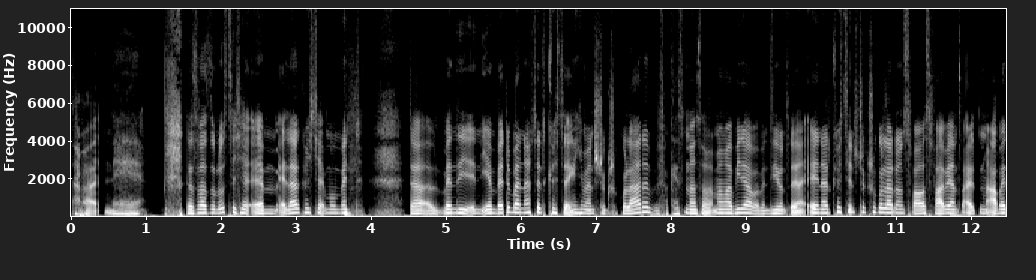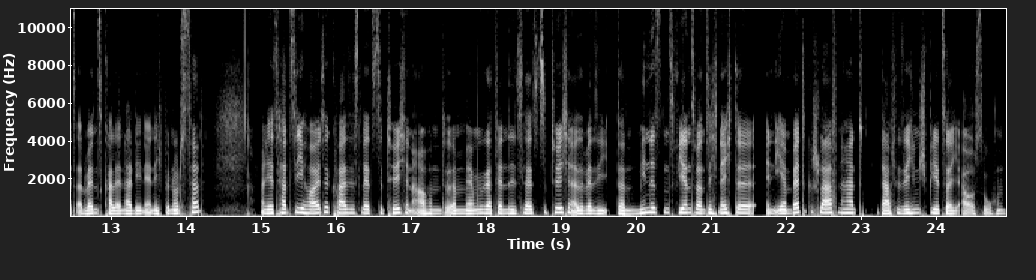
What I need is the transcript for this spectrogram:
Aber nee. Das war so lustig. Ähm, Ella kriegt ja im Moment, da, wenn sie in ihrem Bett übernachtet, kriegt sie eigentlich immer ein Stück Schokolade. Wir vergessen das auch immer mal wieder, aber wenn sie uns erinnert, kriegt sie ein Stück Schokolade und zwar aus Fabians alten Arbeitsadventskalender, den er nicht benutzt hat. Und jetzt hat sie heute quasi das letzte Türchen auf und ähm, wir haben gesagt, wenn sie das letzte Türchen, also wenn sie dann mindestens 24 Nächte in ihrem Bett geschlafen hat, darf sie sich ein Spielzeug aussuchen.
